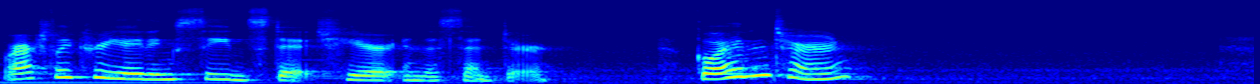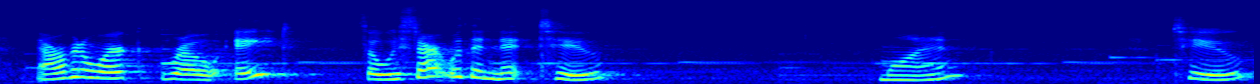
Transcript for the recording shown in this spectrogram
We're actually creating seed stitch here in the center. Go ahead and turn. Now we're going to work row eight. So we start with a knit two, one, two,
